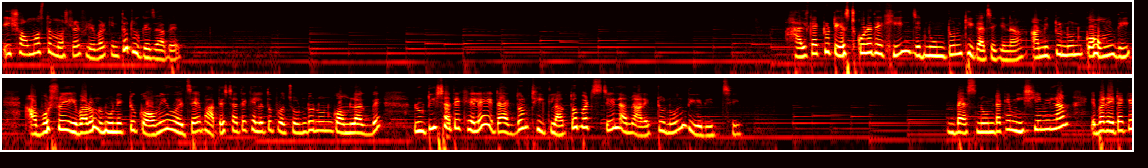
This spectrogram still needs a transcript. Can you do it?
এই সমস্ত মশলার ফ্লেভার কিন্তু ঢুকে যাবে। হালকা একটু টেস্ট করে দেখি যে নুন টুন ঠিক আছে কিনা। আমি একটু নুন কম দিই। অবশ্যই এবারও নুন একটু কমই হয়েছে। ভাতের সাথে খেলে তো প্রচণ্ড নুন কম লাগবে। রুটির সাথে খেলে এটা একদম ঠিক লাগতো বাট স্টিল আমি আরেকটু নুন দিয়ে দিচ্ছি। ব্যাস, নুনটাকে মিশিয়ে নিলাম। এবার এটাকে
